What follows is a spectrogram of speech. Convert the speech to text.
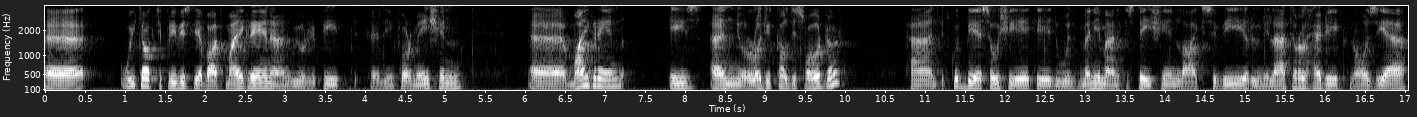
uh, we talked previously about migraine and we will repeat uh, the information. Uh, migraine is a neurological disorder and it could be associated with many manifestations like severe unilateral headache, nausea,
